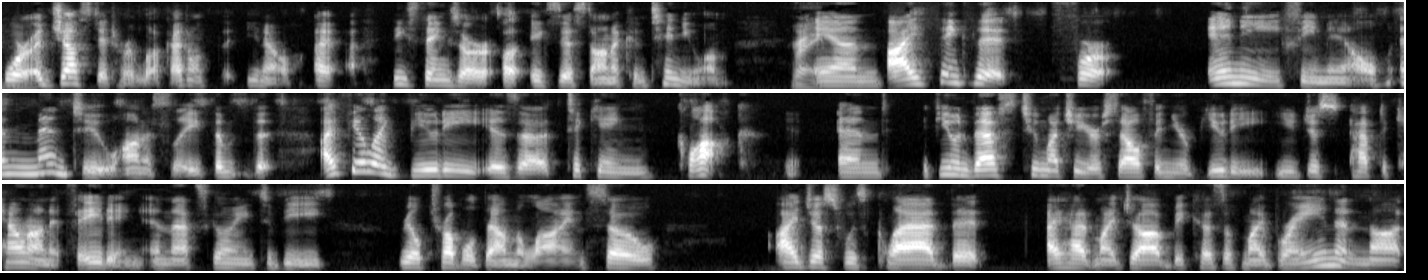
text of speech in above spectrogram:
or Mhm. adjusted her look. I don't, you know, I, these things are uh, exist on a continuum, Right. and I think that for any female and men too, honestly, the the I feel like beauty is a ticking clock, and if you invest too much of yourself in your beauty, you just have to count on it fading, and that's going to be real trouble down the line. So I just was glad that I had my job because of my brain and not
